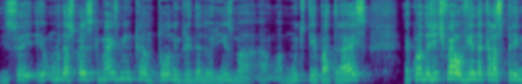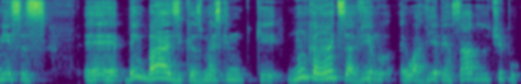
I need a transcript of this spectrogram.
Isso aí. Uma das coisas que mais me encantou no empreendedorismo há, há muito tempo atrás é quando a gente vai ouvindo aquelas premissas é, é, bem básicas, mas que, que nunca antes havia, eu havia pensado, do tipo,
